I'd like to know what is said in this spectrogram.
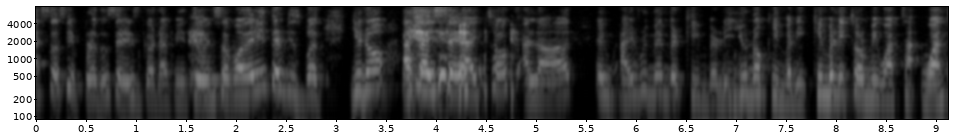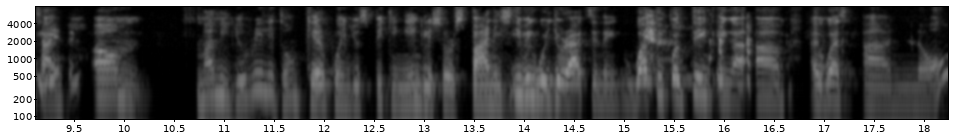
associate producer is gonna be doing some other interviews but you know as i say i talk a lot and i remember kimberly you know kimberly kimberly told me one, time one time um Mommy, you really don't care when you speak in English or Spanish, even with your accent and what people think. And uh, um, I was, uh, no,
